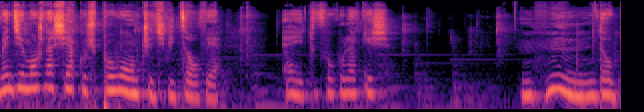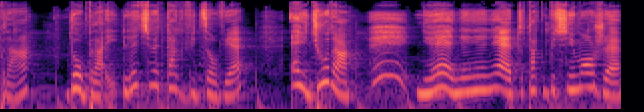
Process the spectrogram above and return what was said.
będzie można się jakoś połączyć, widzowie. Ej, tu w ogóle jakieś. Mhm, dobra. Dobra, i lećmy tak, widzowie. Ej, dziura! Nie, nie, nie, nie, to tak być nie może.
